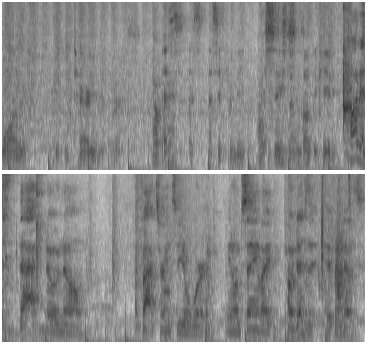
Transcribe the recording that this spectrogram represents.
one with the entire universe. Okay. That's, that's, that's it for me. I see. It's not complicated. How does that though now factor into your work? You know what I'm saying? Like, how does it, if it does?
